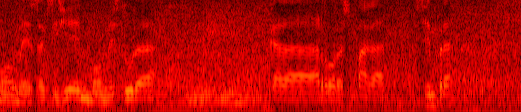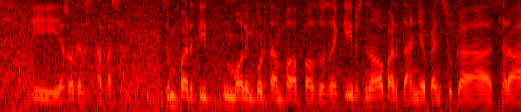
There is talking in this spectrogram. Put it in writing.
molt més exigent, molt més dura. Mm, cada error es paga, sempre i és el que ens està passant. És un partit molt important pels dos equips, no? per tant jo penso que serà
